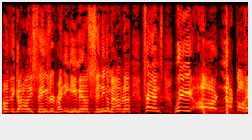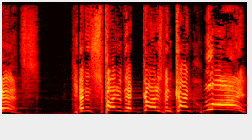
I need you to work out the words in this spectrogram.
Oh, they got all these things. We're writing emails, sending them out. Friends, we are knuckleheads. And in spite of that, God has been kind. Why?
